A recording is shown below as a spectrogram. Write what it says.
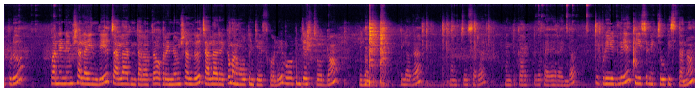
ఇప్పుడు పన్నెండు నిమిషాలు అయింది చల్లారిన తర్వాత ఒక రెండు నిమిషాలు చల్లారాక మనం ఓపెన్ చేసుకోవాలి. ఓపెన్ చేసి చూద్దాం. ఇదిగోండి. ఇలాగా మనకు చూసారా? ఎంత కరెక్ట్గా తయారైందో. ఇప్పుడు ఇడ్లీ తీసి మీకు చూపిస్తాను.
